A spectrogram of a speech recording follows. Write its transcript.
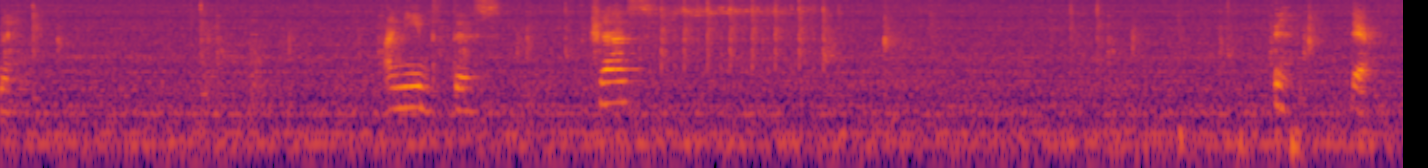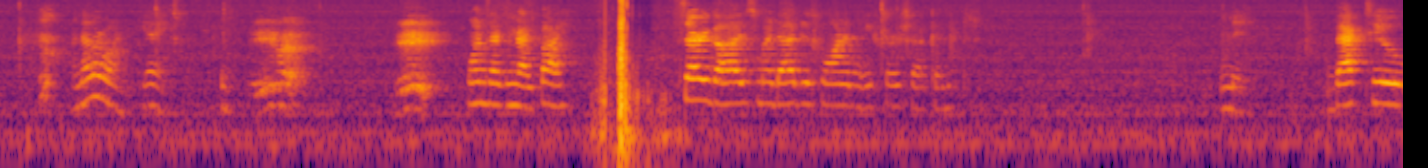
Meh. I need this chest. Eh, There. Another one. Yay. Ava, hey. One second, guys. Bye. Sorry, guys. My dad just wanted me for a second. Back to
